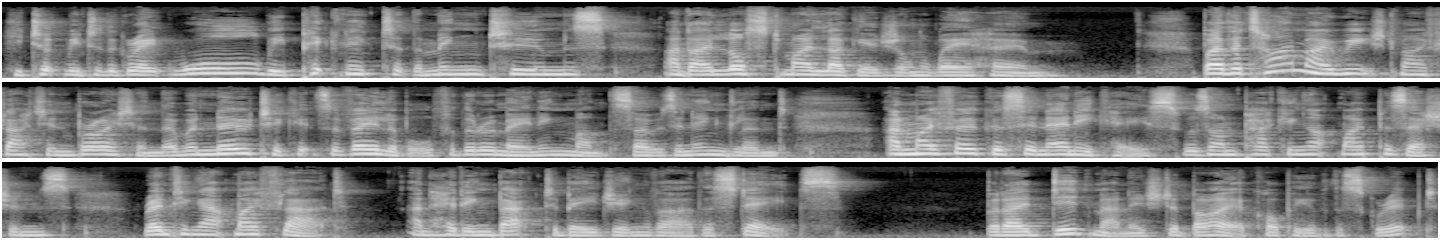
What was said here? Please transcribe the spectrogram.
he took me to the Great Wall, we picnicked at the Ming tombs, and I lost my luggage on the way home. By the time I reached my flat in Brighton, there were no tickets available for the remaining months I was in England, and my focus in any case was on packing up my possessions, renting out my flat, and heading back to Beijing via the States. But I did manage to buy a copy of the script,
